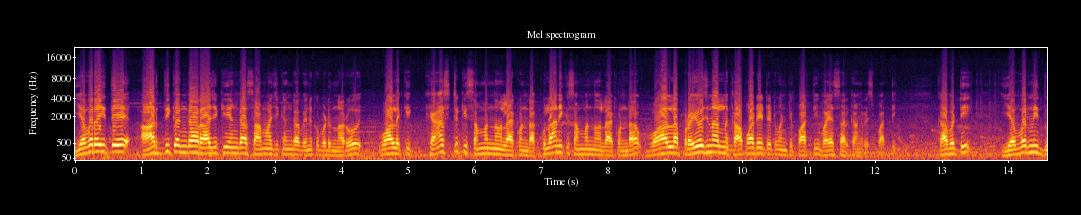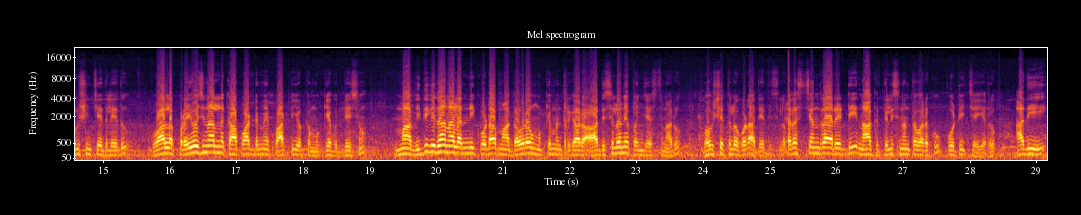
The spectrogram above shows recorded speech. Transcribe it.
ఎవరైతే ఆర్థికంగా రాజకీయంగా సామాజికంగా వెనుకబడి ఉన్నారో వాళ్ళకి క్యాస్ట్కి సంబంధం లేకుండా కులానికి సంబంధం లేకుండా వాళ్ళ ప్రయోజనాలను కాపాడేటటువంటి పార్టీ వైఎస్ఆర్ కాంగ్రెస్ పార్టీ. కాబట్టి ఎవరిని దూషించేది లేదు. వాళ్ళ ప్రయోజనాలను కాపాడడమే పార్టీ యొక్క ముఖ్య ఉద్దేశం. మా విధి విధానాలన్నీ కూడా మా గౌరవ ముఖ్యమంత్రి గారు ఆ దిశలోనే పనిచేస్తున్నారు. భవిష్యత్తులో కూడా అదే దిశలో. శరశ్చంద్రారెడ్డి నాకు తెలిసినంత వరకు పోటీ చేయరు. అది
